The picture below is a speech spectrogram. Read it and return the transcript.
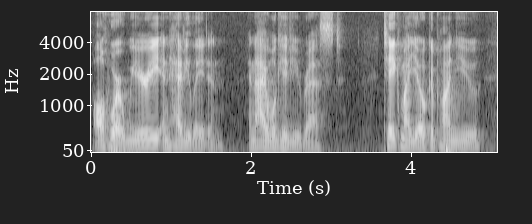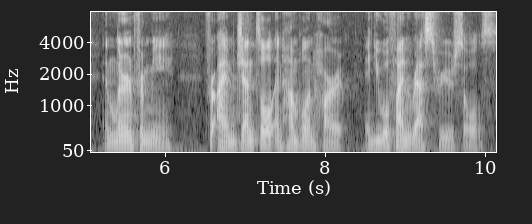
all who are weary and heavy laden, and I will give you rest. Take my yoke upon you and learn from me, for I am gentle and humble in heart, and you will find rest for your souls.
